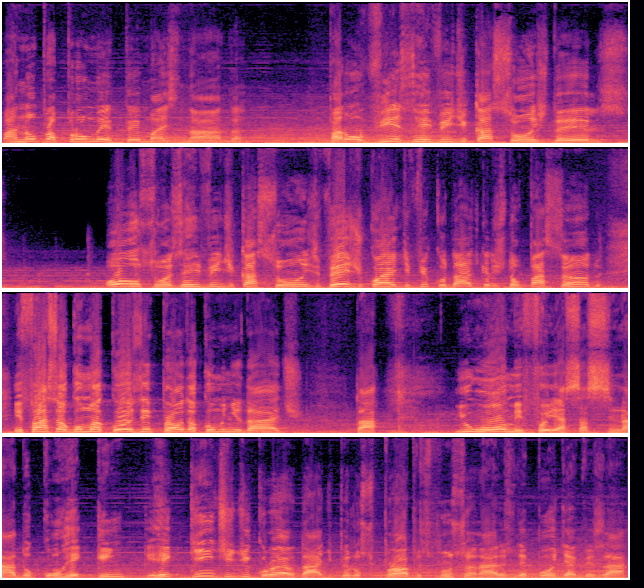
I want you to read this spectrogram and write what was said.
mas não para prometer mais nada, para ouvir as reivindicações deles. Ouçam as reivindicações, vejam qual é a dificuldade que eles estão passando e façam alguma coisa em prol da comunidade, tá? E o homem foi assassinado com requinte de crueldade pelos próprios funcionários depois de avisar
